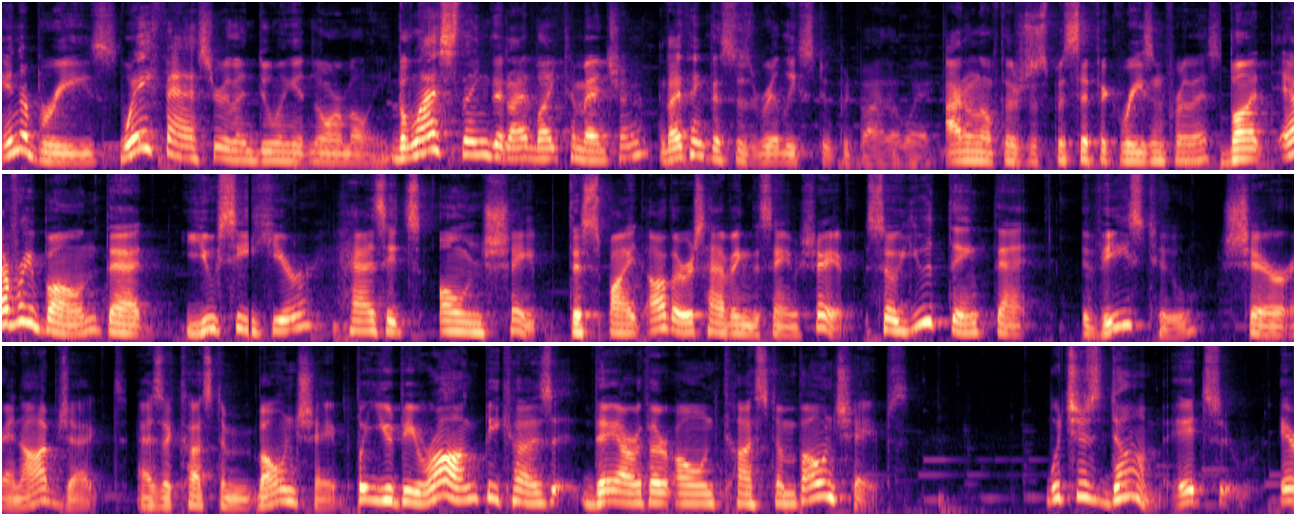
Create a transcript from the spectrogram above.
in a breeze way faster than doing it normally. The last thing that I'd like to mention, and I think this is really stupid by the way, I don't know if there's a specific reason for this, but every bone that you see here has its own shape, despite others having the same shape. So you'd think that these two share an object as a custom bone shape, but you'd be wrong because they are their own custom bone shapes which is dumb. It's it,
